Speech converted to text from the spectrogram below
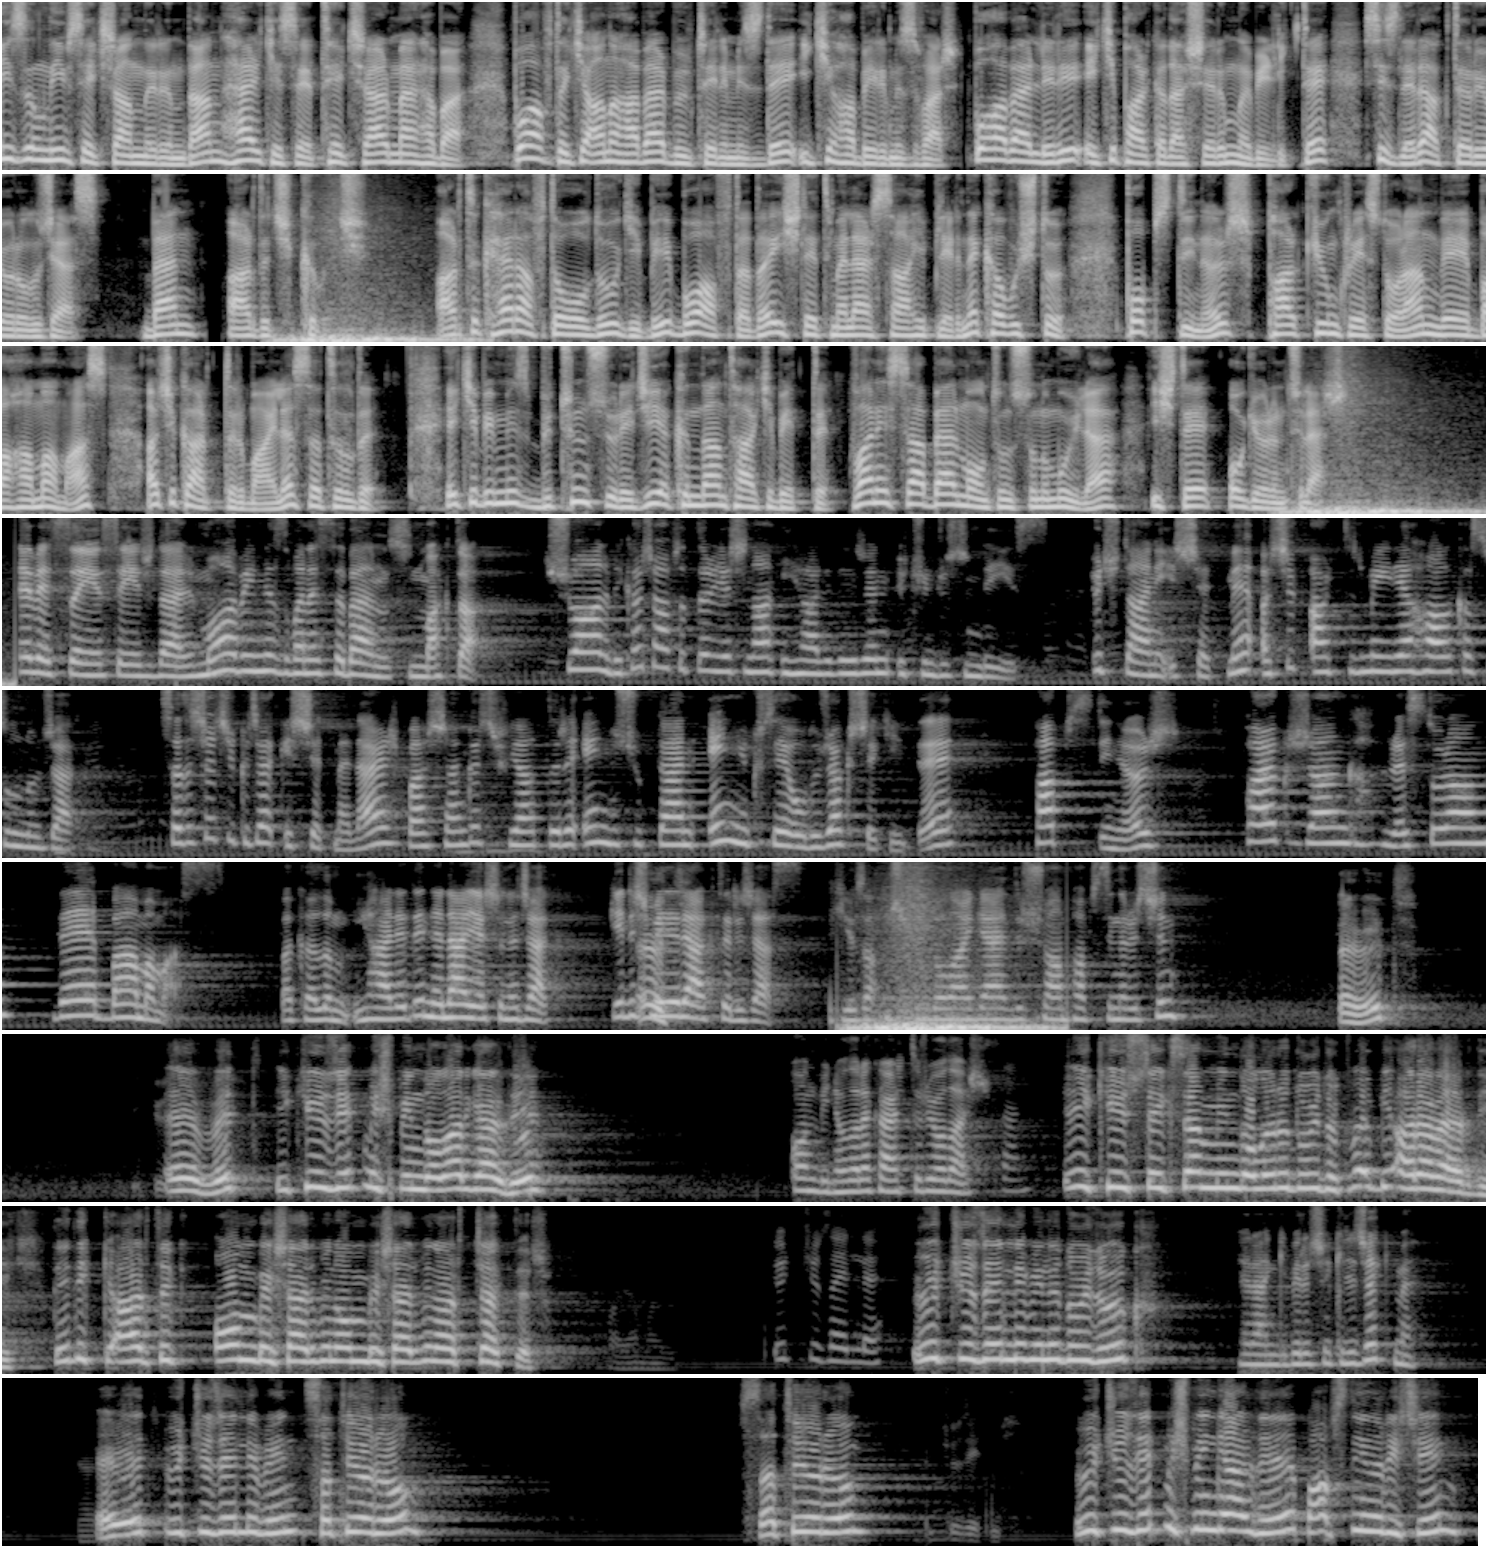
Weasel News ekranlarından herkese tekrar merhaba. Bu haftaki ana haber bültenimizde iki haberimiz var. Bu haberleri ekip arkadaşlarımla birlikte sizlere aktarıyor olacağız. Ben Ardıç Kılıç. Artık her hafta olduğu gibi bu haftada işletmeler sahiplerine kavuştu. Pops Dinner, Park Yung Restoran ve Bahamamas açık arttırmayla satıldı. Ekibimiz bütün süreci yakından takip etti. Vanessa Belmont'un sunumuyla işte o görüntüler. Evet sayın seyirciler, muhabiriniz Vanessa Bellman sunmakta. Şu an birkaç haftadır yaşanan ihalelerin üçüncüsündeyiz. Üç tane işletme açık arttırma ile halka sunulacak. Satışa çıkacak işletmeler başlangıç fiyatları en düşükten en yükseğe olacak şekilde Pubs Dinner, Park Jang Restoran ve Bahamamas. Bakalım ihalede neler yaşanacak? Gelişmeleri Evet. aktaracağız. 260 bin dolar geldi şu an Pubs Dinner için. Evet. Evet. 270 bin dolar geldi. 10 bin olarak arttırıyorlar. 280 bin doları duyduk ve bir ara verdik. Dedik ki artık 15'er bin 15'er bin artacaktır. 350. 350 bini duyduk. Herhangi biri çekilecek mi? Evet 350 bin satıyorum. Satıyorum. 370 bin geldi Pops Dinner için.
